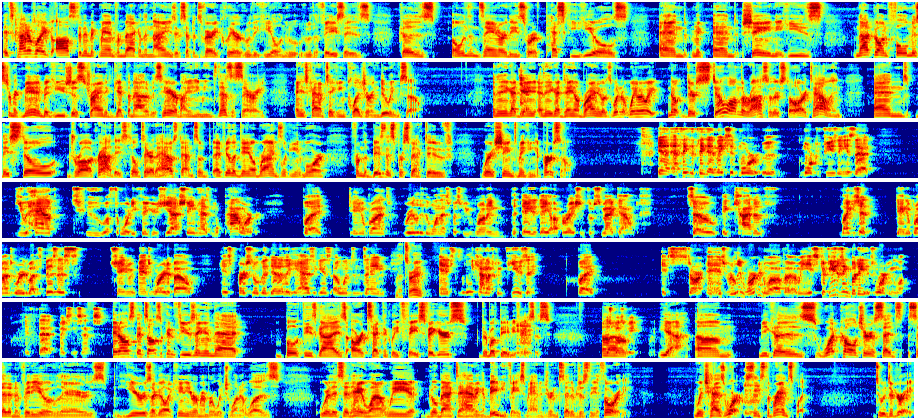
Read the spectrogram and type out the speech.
It's kind of like Austin and McMahon from back in the '90s, except it's very clear who the heel and who who the face is, because Owens and Zayn are these sort of pesky heels, and and Shane he's not gone full Mr. McMahon, but he's just trying to get them out of his hair by any means necessary, and he's kind of taking pleasure in doing so. And then you got Dan- and then you got Daniel Bryan who goes, wait, wait, wait, wait, no, they're still on the roster, they're still our talent, and they still draw a crowd, they still tear the house down. So I feel that Daniel Bryan's looking at more from the business perspective, whereas Shane's making it personal. Yeah, I think the thing that makes it more uh, more confusing is that you have two authority figures. Yeah, Shane has more power, but Daniel Bryan's really the one that's supposed to be running the day to day operations of SmackDown. So it kind of, like you said, Daniel Bryan's worried about his business. Shane McMahon's worried about his personal vendetta that he has against Owens and Zayn That's right. and it's really kind of confusing. But it's start it's really working well though. I mean, it's confusing, but it's working well. If that makes any sense. It also it's also confusing in that both these guys are technically face figures. They're both baby mm-hmm. faces. It's supposed to uh, be. Yeah, um, because WhatCulture said said in a video of theirs years ago, I can't even remember which one it was, where they said, "Hey, why don't we go back to having a babyface manager instead of just the authority?" Which has worked mm. since the brand split to a degree.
